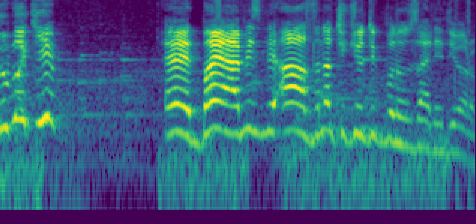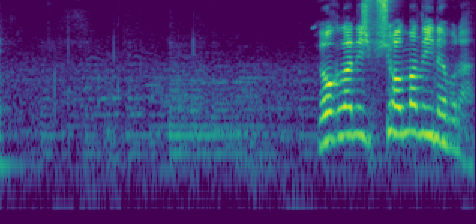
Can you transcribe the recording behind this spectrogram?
Dur bakayım. Evet bayağı biz bir ağzına tükürdük bunu zannediyorum. Yok lan hiçbir şey olmadı yine buna.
